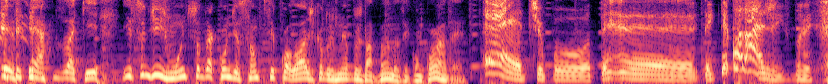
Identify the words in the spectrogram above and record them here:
desenhados aqui. Isso diz muito sobre a condição psicológica dos membros da banda, você concorda? É, tipo, tem, é, tem que ter coragem, mas.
